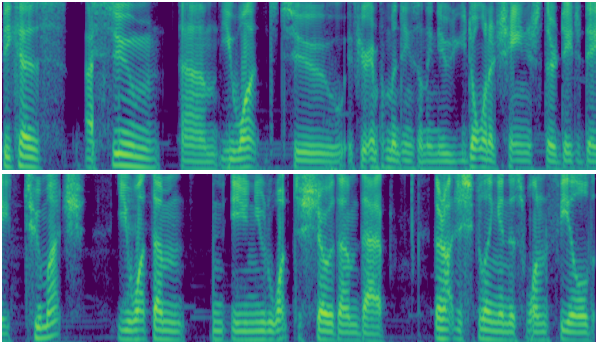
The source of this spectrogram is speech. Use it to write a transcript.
because I assume um, you want to, if you're implementing something new, you don't want to change their day to day too much. You want them, and you want to show them that they're not just filling in this one field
